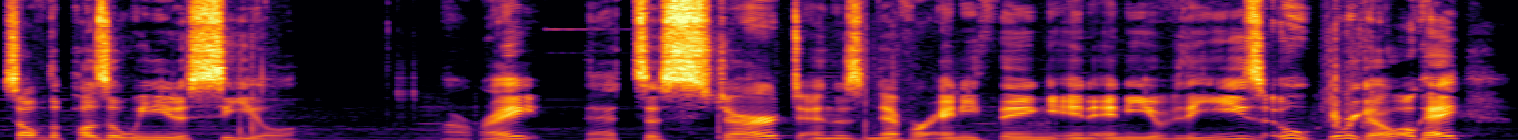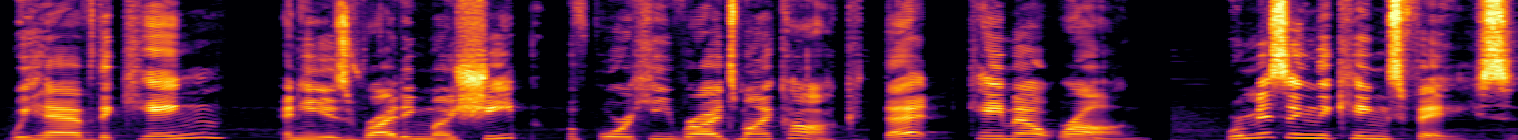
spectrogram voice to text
solve the puzzle, we need a seal. All right, that's a start, and there's never anything in any of these. Oh, here we go, okay. We have the king, and he is riding my sheep before he rides my cock. That came out wrong. We're missing the king's face,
